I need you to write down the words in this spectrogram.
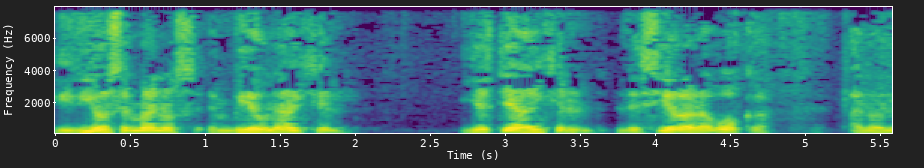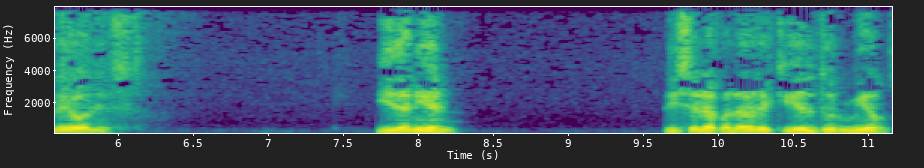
Y Dios, hermanos, envía un ángel. Y este ángel le cierra la boca a los leones. Y Daniel, dice la palabra que él durmió.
